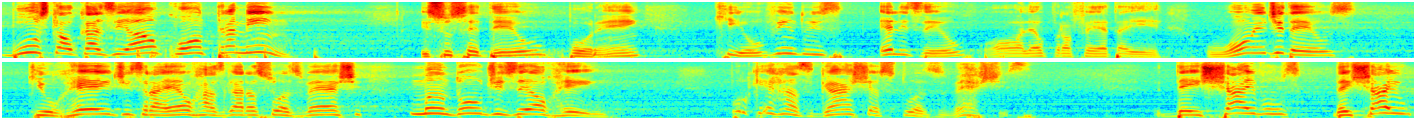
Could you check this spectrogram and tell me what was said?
busca ocasião contra mim. E sucedeu, porém, que ouvindo Eliseu, olha o profeta aí, o homem de Deus, que o rei de Israel rasgara as suas vestes, mandou dizer ao rei: Por que rasgaste as tuas vestes? Deixai-vos, deixai-o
